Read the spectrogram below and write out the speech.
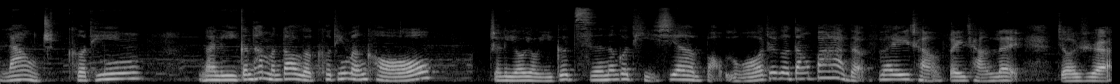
Lounge 客厅，奈丽跟他们到了客厅门口。这里又有一个词能够体现保罗这个当爸的非常非常累，就是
